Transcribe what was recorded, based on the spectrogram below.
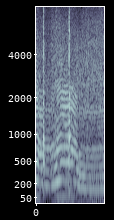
Yeah, yeah.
